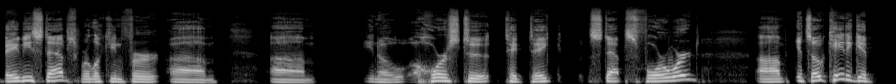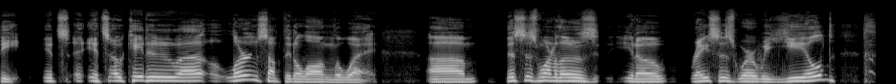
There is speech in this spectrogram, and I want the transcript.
baby steps. We're looking for, um, um, you know, a horse to take take steps forward. Um, it's okay to get beat. It's it's okay to uh, learn something along the way. Um, this is one of those you know races where we yield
